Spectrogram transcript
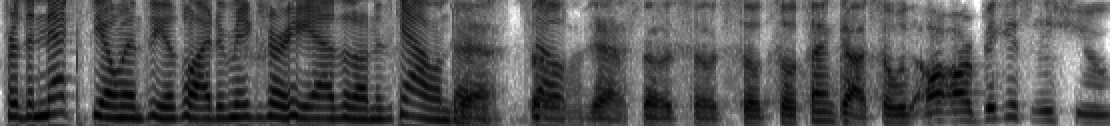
for the next Yom NCSY to make sure he has it on his calendar. Yeah. so, So, yeah. So so so so thank God. So our, our biggest issue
